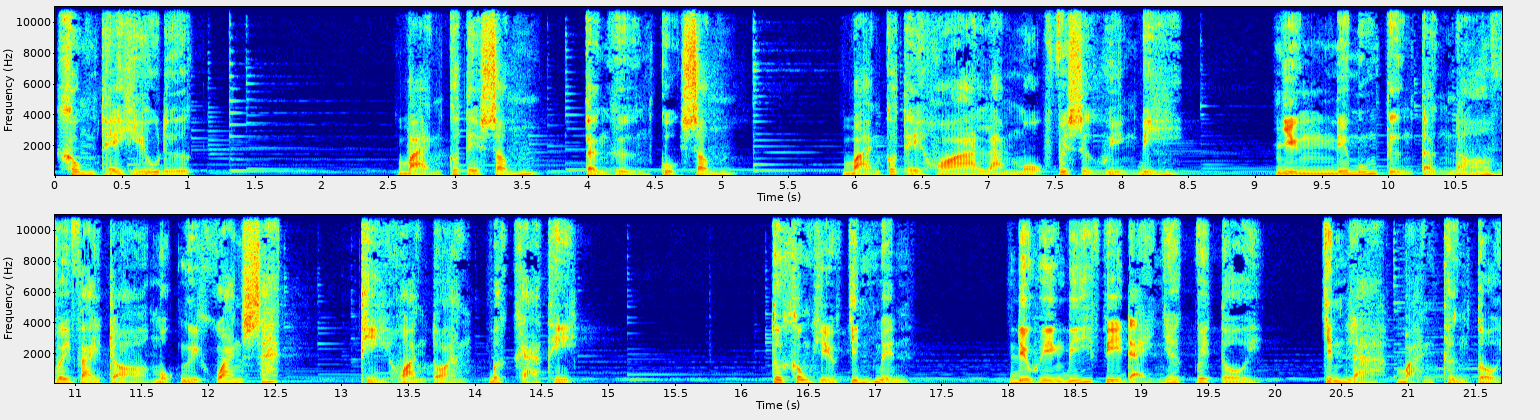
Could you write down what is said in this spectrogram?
không thể hiểu được. Bạn có thể sống, tận hưởng cuộc sống. Bạn có thể hòa làm một với sự huyền bí nhưng nếu muốn tường tận nó với vai trò một người quan sát thì hoàn toàn bất khả thi tôi không hiểu chính mình điều huyền bí vĩ đại nhất với tôi chính là bản thân tôi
